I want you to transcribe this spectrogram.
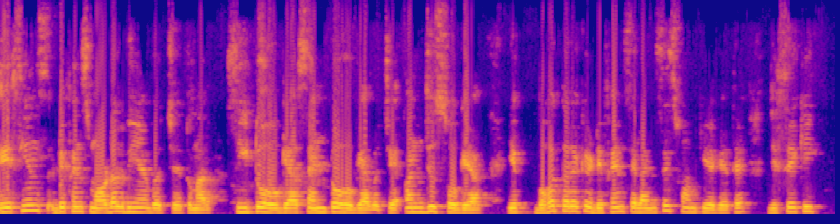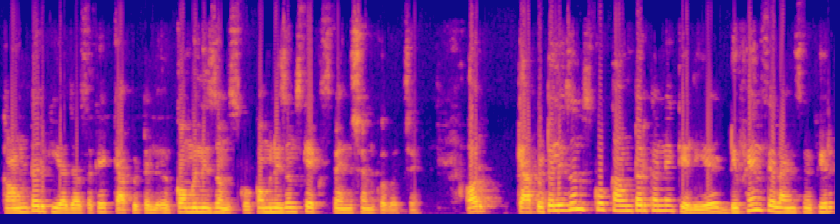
एशियंस डिफेंस मॉडल भी हैं बच्चे, तुम्हारा सीटो हो गया सेंटो हो गया बच्चे अंजुस हो गया, ये बहुत तरह के डिफेंस अलायंसेस फॉर्म किए गए थे, जिससे कि काउंटर किया जा सके कैपिटल कम्युनिज्म्स को कम्युनिज्म्स के एक्सपेंशन को बच्चे। और कैपिटलिज्म्स को काउंटर करने के लिए डिफेंस अलायंस में फिर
